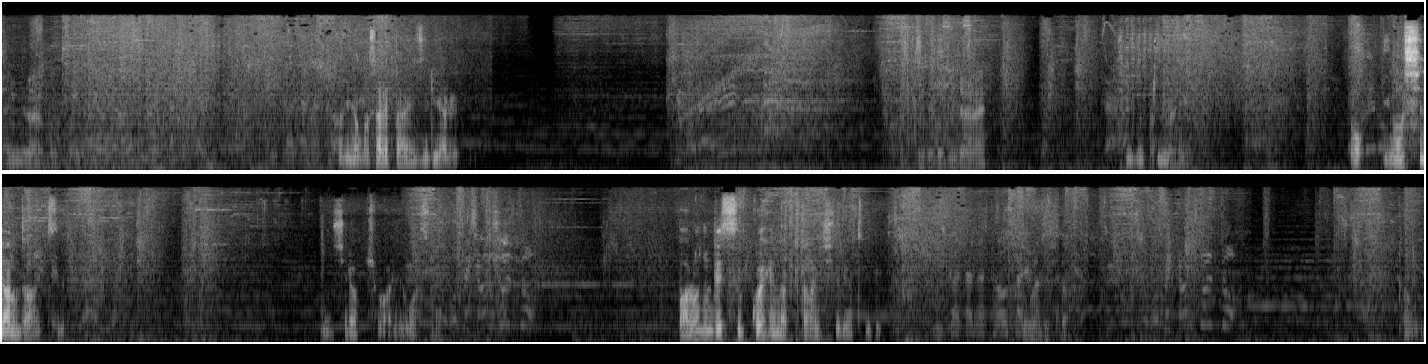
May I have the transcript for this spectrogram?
死んでないこれ取り残されたアイズリアル次々さすがにおイモシなんだあいつ。イモシラピュは弱そう。バロンですっごい変な戦いしてるやついる。今でした。たなので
